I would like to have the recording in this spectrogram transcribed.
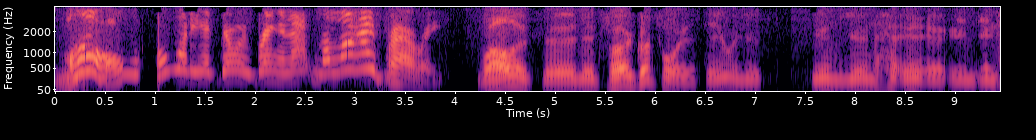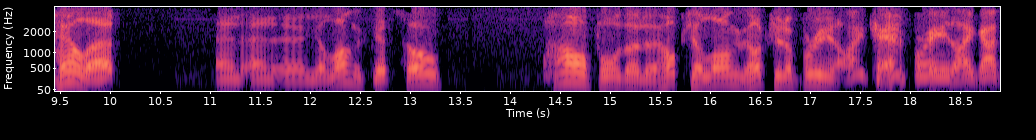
Mold? Well, what are you doing bringing that in the library? Well, it's uh, it's very good for you. See, when you you you inha- inhale that, and and uh, your lungs get so powerful that it helps your lungs, helps you to breathe. I can't breathe. I got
